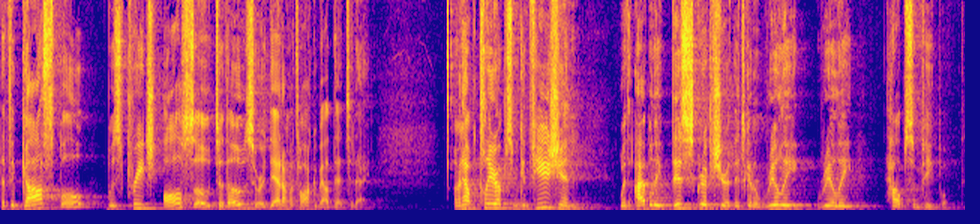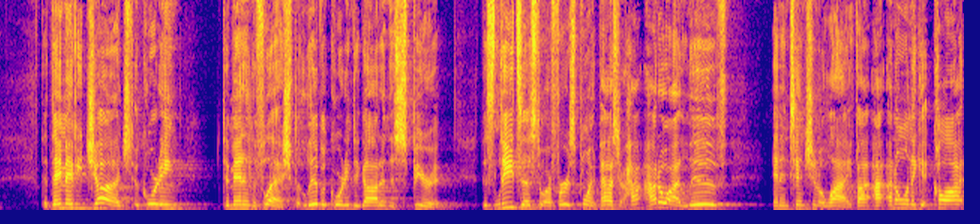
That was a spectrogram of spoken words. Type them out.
That the gospel was preached also to those who are dead? I'm going to talk about that today. I'm going to help clear up some confusion with, I believe, this scripture that's going to really, really help some people. That they may be judged according to men in the flesh, but live according to God in the Spirit. This leads us to our first point. Pastor, how, how do I live an intentional life? I, I, I don't want to get caught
